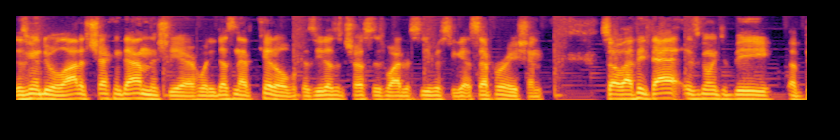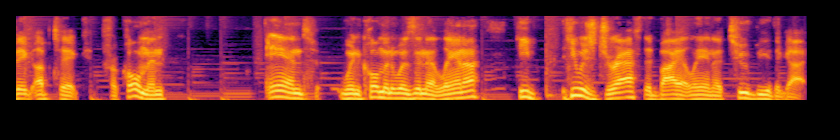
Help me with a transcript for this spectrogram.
is going to do a lot of checking down this year when he doesn't have Kittle because he doesn't trust his wide receivers to get separation. So I think that is going to be a big uptick for Coleman. And when Coleman was in Atlanta, he he was drafted by Atlanta to be the guy.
